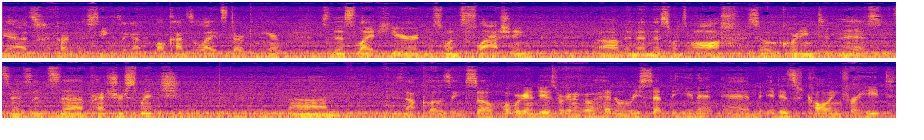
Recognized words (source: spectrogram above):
yeah, it's hard to see because I got all kinds of lights dark in here. So this light here, this one's flashing um, and then this one's off. So according to this, it says it's a pressure switch um, is not closing. So what we're gonna do is we're gonna go ahead and reset the unit and it is calling for heat.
